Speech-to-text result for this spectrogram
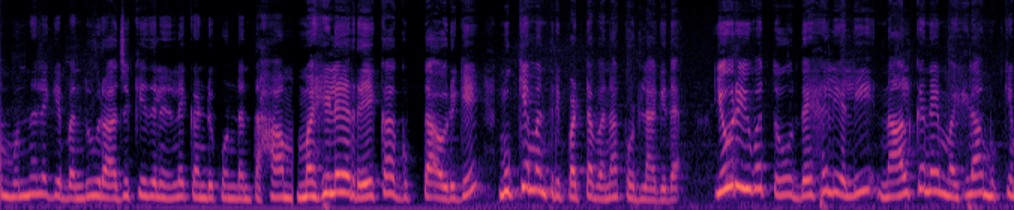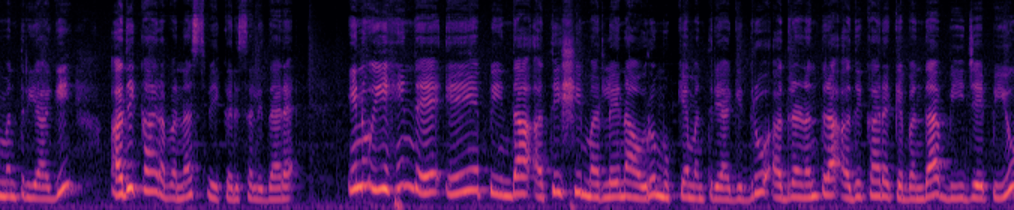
ಮುನ್ನೆಲೆಗೆ ಬಂದು ರಾಜಕೀಯದಲ್ಲಿ ನೆಲೆ ಕಂಡುಕೊಂಡಂತಹ ಮಹಿಳೆ ರೇಖಾ ಗುಪ್ತಾ ಅವರಿಗೆ ಮುಖ್ಯಮಂತ್ರಿ ಪಟ್ಟವನ್ನ ಕೊಡಲಾಗಿದೆ. ಇವರು ಇವತ್ತು ದೆಹಲಿಯಲ್ಲಿ ನಾಲ್ಕನೇ ಮಹಿಳಾ ಮುಖ್ಯಮಂತ್ರಿಯಾಗಿ ಅಧಿಕಾರವನ್ನ ಸ್ವೀಕರಿಸಲಿದ್ದಾರೆ. ಇನ್ನು ಈ ಹಿಂದೆ ಎಎಪಿಯಿಂದ ಅತಿಶಿ ಮರ್ಲೇನಾ ಅವರು ಮುಖ್ಯಮಂತ್ರಿಯಾಗಿದ್ದರು ಅದರ ನಂತರ ಅಧಿಕಾರಕ್ಕೆ ಬಂದ ಬಿಜೆಪಿಯು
